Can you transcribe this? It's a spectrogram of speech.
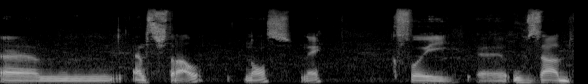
um, ancestral nosso, né? Que foi uh, usado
